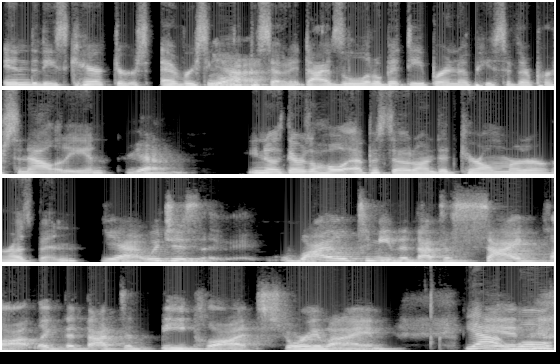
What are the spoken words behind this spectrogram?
into these characters every single yeah. episode. It dives a little bit deeper into a piece of their personality and Yeah. You know, like there was a whole episode on did Carole murder her husband? Yeah, which is wild to me that that's a side plot, like that that's a B plot storyline. Yeah, and- well,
